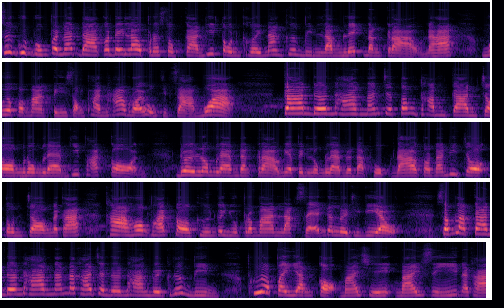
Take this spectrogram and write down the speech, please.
ซึ่งคุณบุ๋มปนัดดาก็ได้เล่าประสบการณ์ที่ตนเคยนั่งเครื่องบินลำเล็กดังกล่าวนะคะเมื่อประมาณปี 2563 ว่า การเดินทางนั้นจะต้องทำการจองโรงแรมที่พักก่อน โดยโรงแรมดังกล่าวเนี่ยเป็นโรงแรมระดับ 6 ดาว ตอนนั้นที่จองตนจองนะคะ ค่าห้องพักต่อคืนก็อยู่ประมาณหลักแสนกันเลยทีเดียวสำหรับการเดินทางนั้นนะคะ จะเดินทางโดยเครื่องบิน เพื่อไปยังเกาะไม้ชีไม้ซีนะคะ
